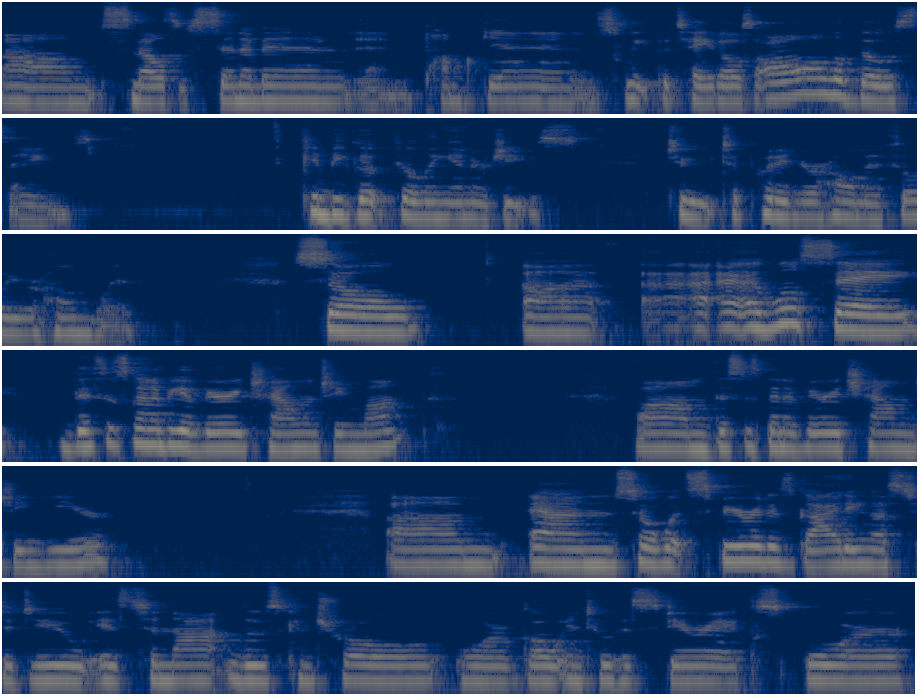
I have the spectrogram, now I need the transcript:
Um, smells of cinnamon and pumpkin and sweet potatoes, all of those things can be good filling energies to, to put in your home and fill your home with. So uh, I, I will say this is going to be a very challenging month. Um, this has been a very challenging year. Um, and so, what Spirit is guiding us to do is to not lose control or go into hysterics or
